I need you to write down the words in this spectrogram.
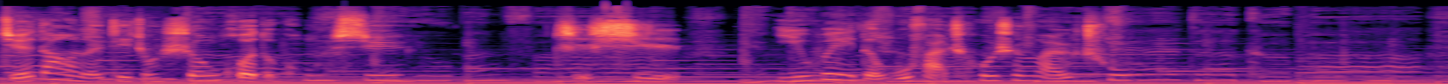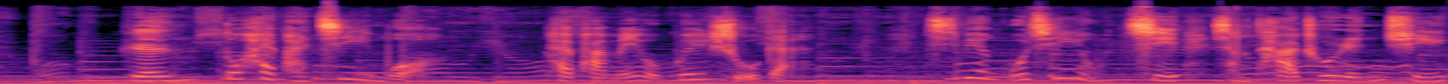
觉到了这种生活的空虚，只是一味的无法抽身而出。人都害怕寂寞，害怕没有归属感，即便鼓起勇气想踏出人群，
